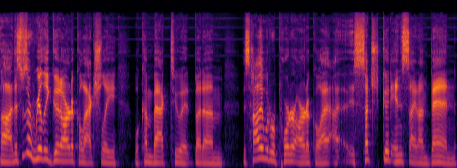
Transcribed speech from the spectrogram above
Uh, this was a really good article, actually. We'll come back to it, but um, this Hollywood Reporter article I, I, is such good insight on Ben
